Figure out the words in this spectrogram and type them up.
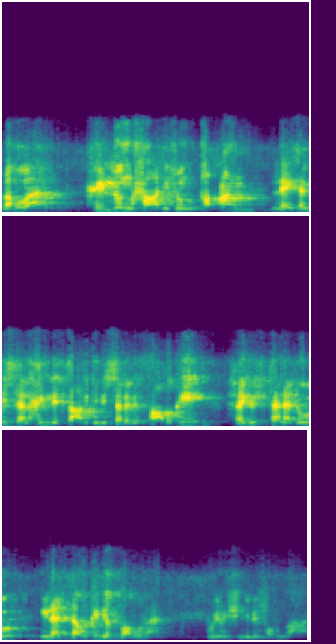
Ve huve hillun hadisun kat'an leyse mislel hilli sabiti bis sebebi sabıki feyüstenedu ile zevki bir zarure. Buyurun şimdi bir sorun daha.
